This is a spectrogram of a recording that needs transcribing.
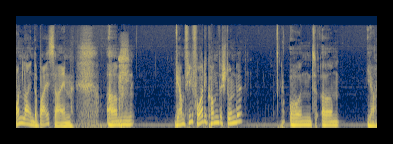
Online dabei sein. Ähm, wir haben viel vor die kommende Stunde und ähm, ja,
